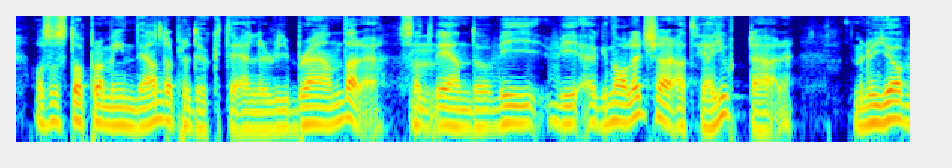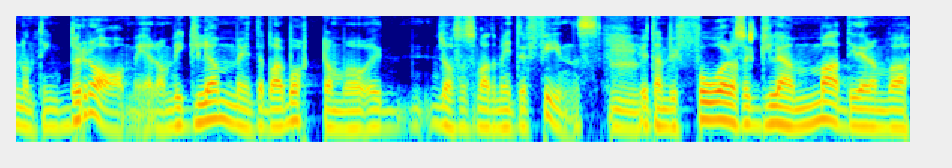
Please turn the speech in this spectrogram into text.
Och så stoppar de in det i andra produkter eller rebrandar det. Så Mm. att vi ändå, vi, vi acknowledgear att vi har gjort det här. Men nu gör vi någonting bra med dem. Vi glömmer inte bara bort dem och låtsas som att de inte finns. Mm. Utan vi får oss att glömma det de var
